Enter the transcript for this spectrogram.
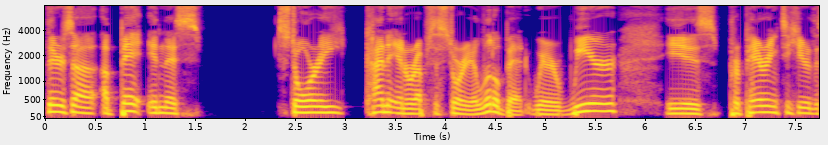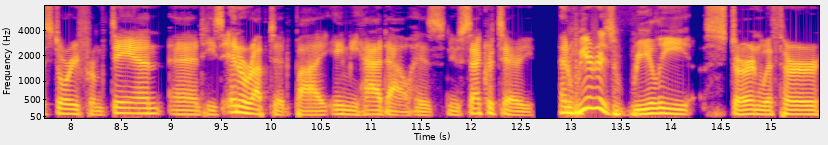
there's a, a bit in this story kind of interrupts the story a little bit where Weir is preparing to hear the story from Dan and he's interrupted by Amy Hadow, his new secretary. And Weir is really stern with her.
